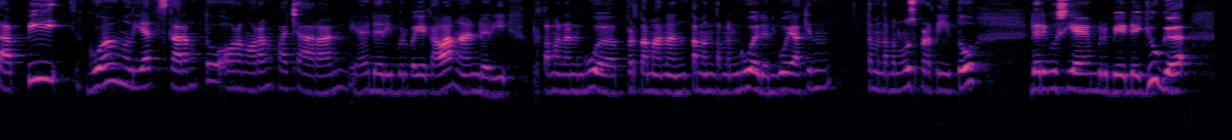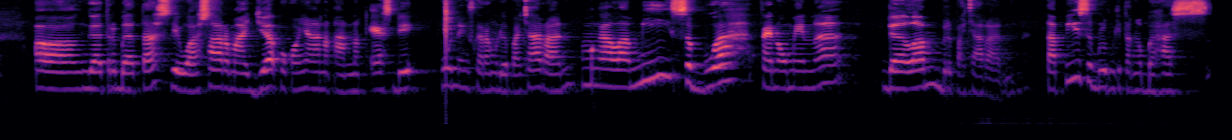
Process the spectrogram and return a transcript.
tapi gue ngelihat sekarang tuh orang-orang pacaran ya dari berbagai kalangan, dari pertemanan gue, pertemanan teman-teman gue, dan gue yakin teman-teman lu seperti itu dari usia yang berbeda juga, eh, nggak terbatas dewasa, remaja, pokoknya anak-anak SD pun yang sekarang udah pacaran mengalami sebuah fenomena dalam berpacaran. Tapi sebelum kita ngebahas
